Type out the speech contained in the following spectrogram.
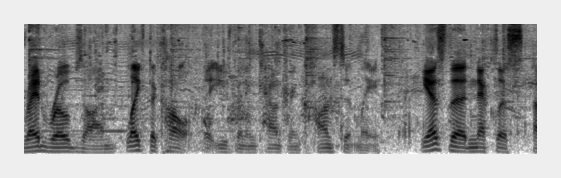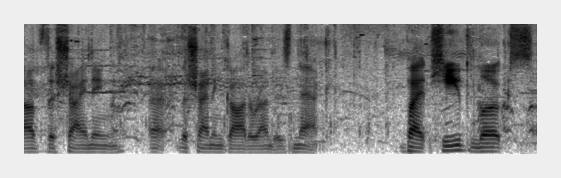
red robes on, like the cult that you've been encountering constantly. He has the necklace of the shining, uh, the shining god around his neck, but he looks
